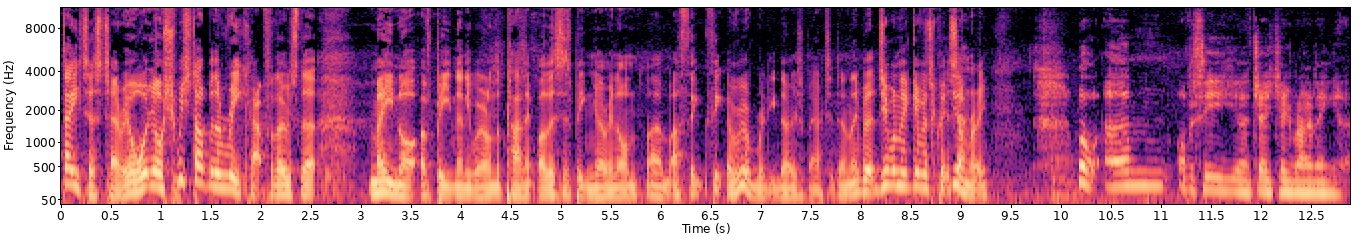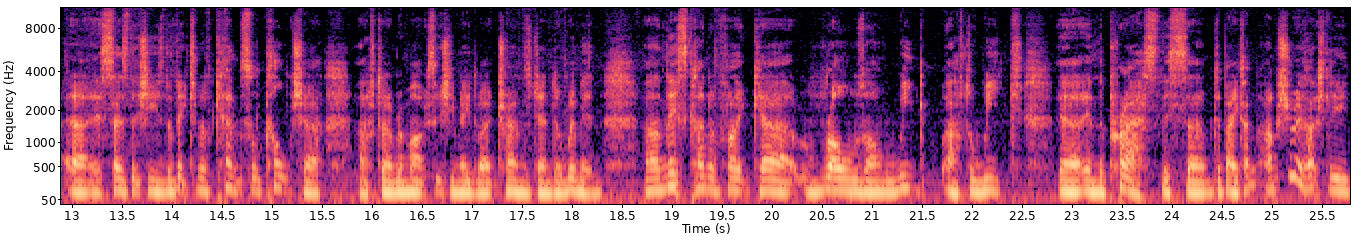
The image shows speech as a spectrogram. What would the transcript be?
to update us, Terry, or, or should we start with a recap for those that may not have been anywhere on the planet while this has been going on? Um, I think think everyone really knows about it, don't they? But do you want to give us a quick Yeah. summary? Well, um, obviously, uh, J.K. Rowling uh, says that she's the victim of cancel culture after remarks that she made about transgender women. And this kind of like uh, rolls on week after week uh, in the press, this um, debate. I'm, I'm sure it's actually,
